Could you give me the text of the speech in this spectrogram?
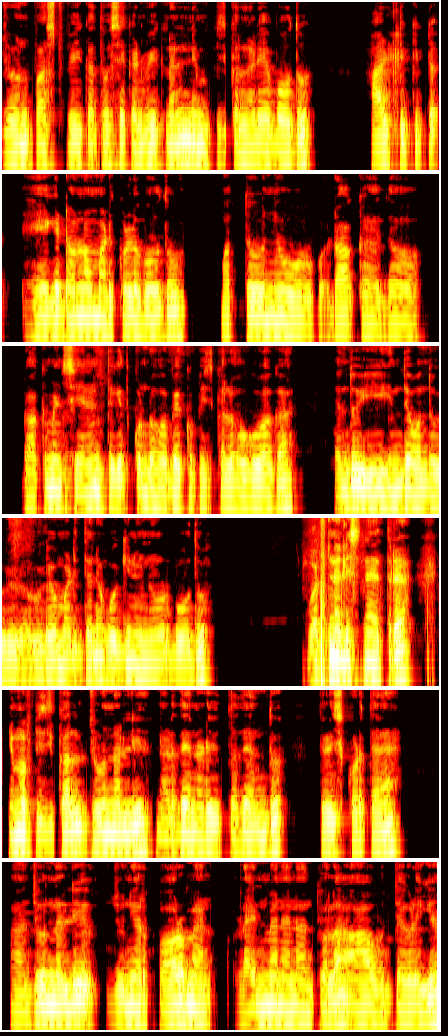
ಜೂನ್ ಫಸ್ಟ್ ವೀಕ್ ಅಥವಾ ಸೆಕೆಂಡ್ ವೀಕ್ನಲ್ಲಿ ನಿಮ್ಮ ಫಿಸಿಕಲ್ ನಡೆಯಬಹುದು. ಹಾಲ್ ಟಿಕೆಟ್ ಹೇಗೆ ಡೌನ್ಲೋಡ್ ಮಾಡಿಕೊಳ್ಳಬಹುದು ಮತ್ತು ನೀವು ಡಾಕ್ ಇದು ಡಾಕ್ಯುಮೆಂಟ್ಸ್ ಏನೇನು ತೆಗೆದುಕೊಂಡು ಹೋಗಬೇಕು ಫಿಸಿಕಲ್ ಹೋಗುವಾಗ ಎಂದು ಈ ಹಿಂದೆ ಒಂದು ವಿಡಿಯೋ ಮಾಡಿದ್ದೇನೆ. ಹೋಗಿ ನೀವು ನೋಡ್ಬೋದು. ಒಟ್ಟಿನಲ್ಲಿ ಸ್ನೇಹಿತರೆ, ನಿಮ್ಮ ಫಿಸಿಕಲ್ ಜೂನ್ನಲ್ಲಿ ನಡೆದೇ ನಡೆಯುತ್ತದೆ ಎಂದು ತಿಳಿಸಿಕೊಡ್ತೇನೆ. ಜೂನ್ನಲ್ಲಿ junior power man line man ಏನು ಅಂತೀವಲ್ಲ ಆ ಹುದ್ದೆಗಳಿಗೆ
